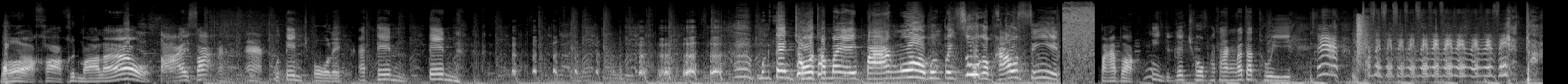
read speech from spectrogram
โอ้ข้าขึ้นมาแล้ว ตายซะอะกูเต้นโชว์เลยอะเต้นเต้นมึงเต้นโชว์ทำไมไอ้ปลาโง่มึงไปสู้กับเขาสิปลาบอกนี่จะโชว์พลังรัตทุยอะชื่ออะไร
